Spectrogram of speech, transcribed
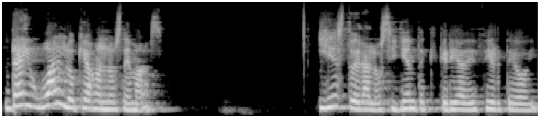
Da igual lo que hagan los demás. Y esto era lo siguiente que quería decirte hoy.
